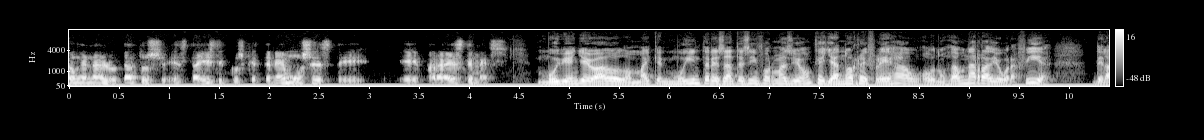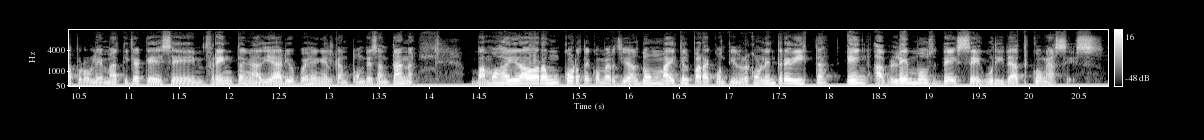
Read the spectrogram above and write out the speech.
don Hernán, los datos estadísticos que tenemos este, eh, para este mes. Muy bien llevado, don Michael. Muy interesante esa información que ya nos refleja o, nos da una radiografía de la problemática que se enfrentan a diario pues, en el Cantón de Santana. Vamos a ir ahora a un corte comercial, don Michael, para continuar con la entrevista en Hablemos de Seguridad con ACES.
